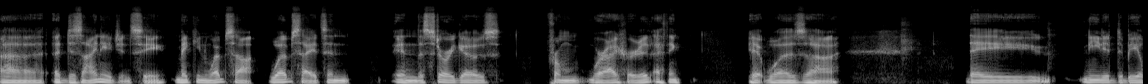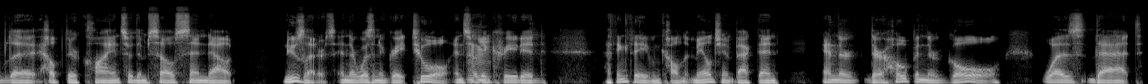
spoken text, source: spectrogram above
uh, a design agency making website websites, and and the story goes from where I heard it. I think it was uh, they needed to be able to help their clients or themselves send out newsletters, and there wasn't a great tool, and so they mm-hmm. created. I think they even called it Mailchimp back then, and their their hope and their goal was that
